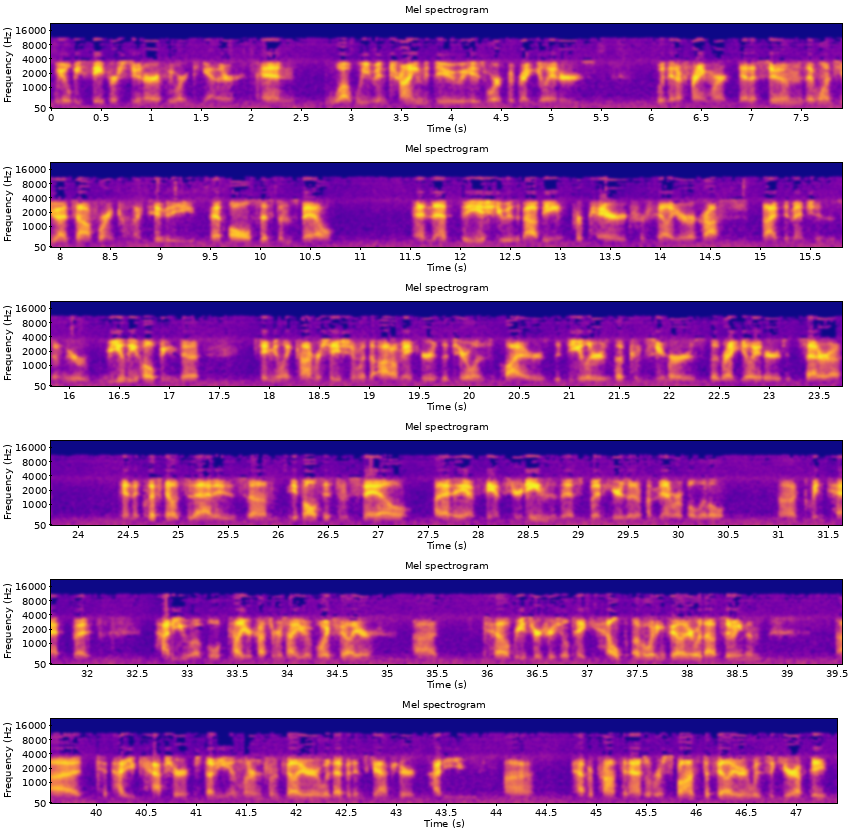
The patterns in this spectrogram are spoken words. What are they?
we will be safer sooner if we work together. And what we've been trying to do is work with regulators within a framework that assumes that once you add software and connectivity, that all systems fail, and that the issue is about being prepared for failure across five dimensions. And we we're really hoping to stimulate conversation with the automakers, the tier one suppliers, the dealers, the consumers, the regulators, etc. And the cliff notes of that is um, if all systems fail, uh, they have fancier names in this, but here's a, a memorable little uh, quintet. But how do you avo- tell your customers how you avoid failure? Uh, tell researchers you'll take help avoiding failure without suing them. Uh, t- how do you capture, study, and learn from failure with evidence capture? How do you uh, have a prompt and agile response to failure with secure updates?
